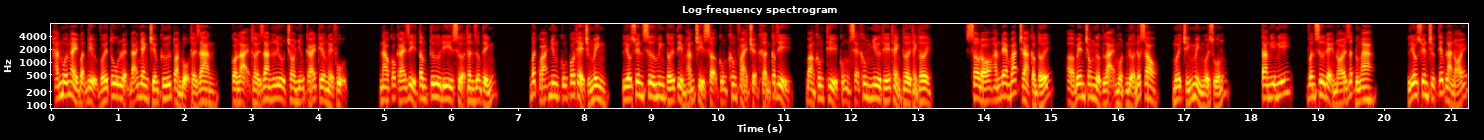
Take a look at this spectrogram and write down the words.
hắn mỗi ngày bận bịu với tu luyện đã nhanh chiếm cứ toàn bộ thời gian, còn lại thời gian lưu cho những cái kia nghề phụ. Nào có cái gì tâm tư đi sửa thân dưỡng tính. Bất quá nhưng cũng có thể chứng minh liều xuyên sư huynh tới tìm hắn chỉ sợ cũng không phải chuyện khẩn cấp gì, bằng không thì cũng sẽ không như thế thành thơi thành thơi. Sau đó hắn đem bát trà cầm tới, ở bên trong ngược lại một nửa nước sau, mới chính mình ngồi xuống. Ta nghĩ nghĩ, vân sư đệ nói rất đúng a. Liêu xuyên trực tiếp là nói,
